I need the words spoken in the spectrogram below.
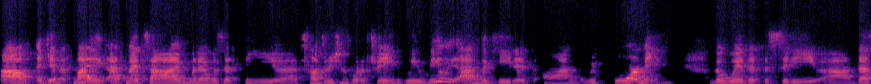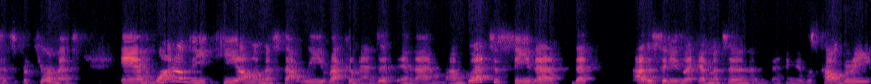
Um, again, at my at my time when I was at the uh, Toronto Regional Board of Trade, we really advocated on reforming the way that the city uh, does its procurement. And one of the key elements that we recommended, and I'm, I'm glad to see that that other cities like Edmonton and I think it was Calgary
